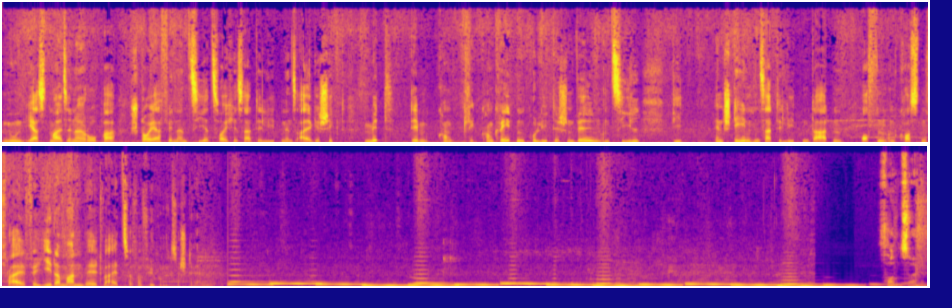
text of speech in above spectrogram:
nun erstmals in Europa steuerfinanziert solche Satelliten ins All geschickt mit dem konkreten politischen Willen und Ziel, die entstehenden Satellitendaten offen und kostenfrei für jedermann weltweit zur Verfügung zu stellen. Von seinem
